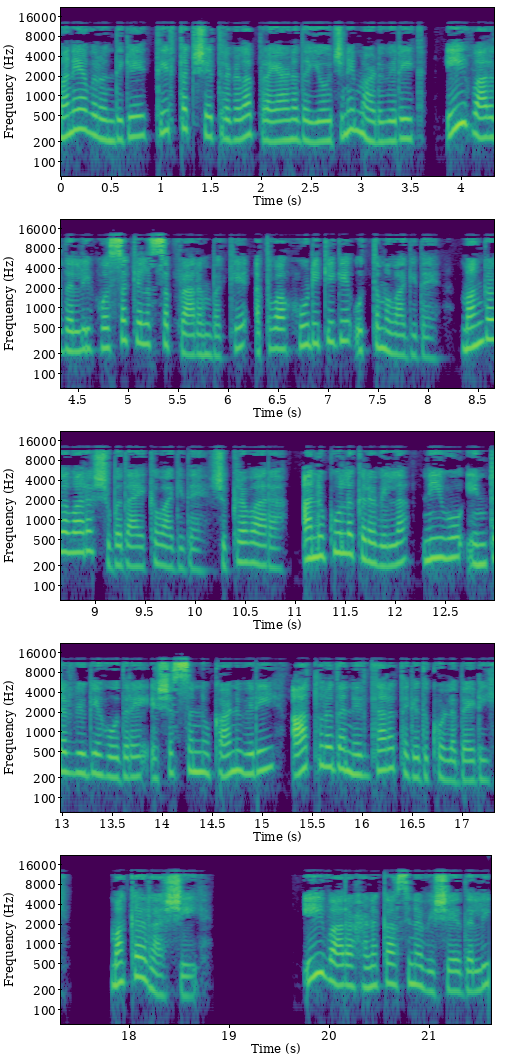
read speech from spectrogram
ಮನೆಯವರೊಂದಿಗೆ ತೀರ್ಥಕ್ಷೇತ್ರಗಳ ಪ್ರಯಾಣದ ಯೋಜನೆ ಮಾಡುವಿರಿ. ಈ ವಾರದಲ್ಲಿ ಹೊಸ ಕೆಲಸ ಪ್ರಾರಂಭಕ್ಕೆ ಅಥವಾ ಹೂಡಿಕೆಗೆ ಉತ್ತಮವಾಗಿದೆ. ಮಂಗಳವಾರ ಶುಭದಾಯಕವಾಗಿದೆ. ಶುಕ್ರವಾರ. ಅನುಕೂಲಕರವಿಲ್ಲ. ನೀವು ಇಂಟರ್ವ್ಯೂಗೆ ಹೋದರೆ ಯಶಸ್ಸನ್ನು ಕಾಣುವಿರಿ. ಆತುರದ ನಿರ್ಧಾರ ತೆಗೆದುಕೊಳ್ಳಬೇಡಿ. ಮಕರ ರಾಶಿ. ಈ ವಾರ ಹಣಕಾಸಿನ ವಿಷಯದಲ್ಲಿ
